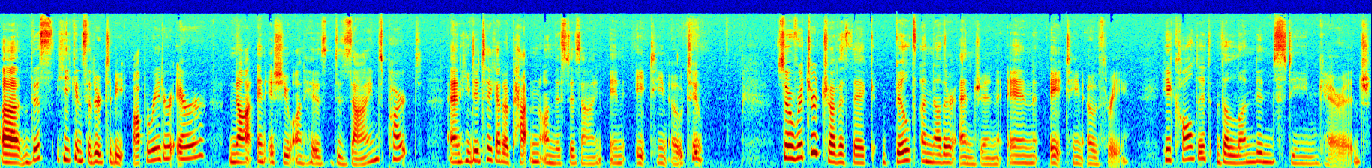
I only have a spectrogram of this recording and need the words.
Uh, this he considered to be operator error, not an issue on his design's part, and he did take out a patent on this design in 1802. So Richard Trevithick built another engine in 1803. He called it the London Steam Carriage,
